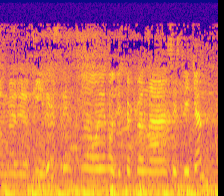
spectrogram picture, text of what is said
nummer fire i sprinten og i Norgescupen eh, sist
